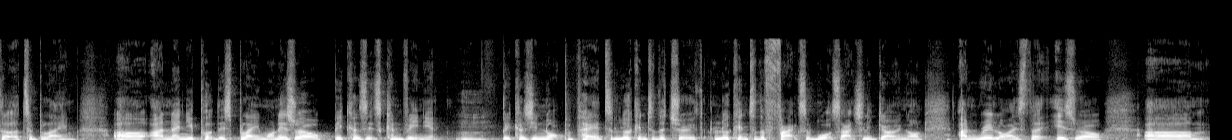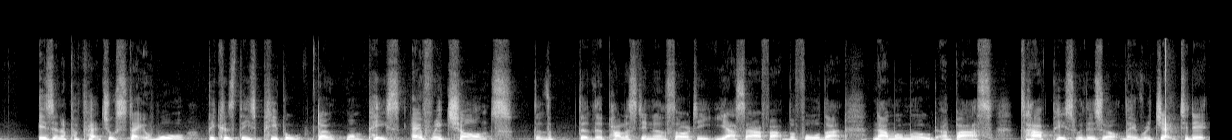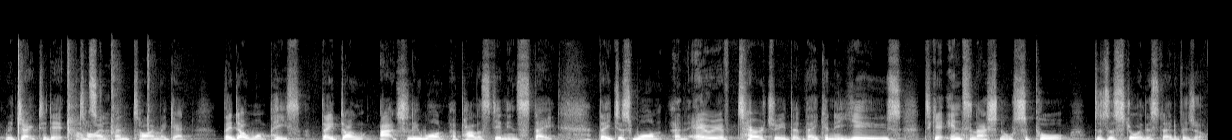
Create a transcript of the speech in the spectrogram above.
that are to blame. Uh, and then you put this blame on Israel because it's convenient, mm. because you're not prepared to look into the truth, look into the facts of what's actually going on, and realize that Israel um, is in a perpetual state of war because these people don't want peace. Every chance that the, that the Palestinian Authority, Yasser Arafat before that, now Mahmoud Abbas, to have peace with Israel, they've rejected it, rejected it Constant. time and time again. They don't want peace. They don't actually want a Palestinian state. They just want an area of territory that they can use to get international support to destroy the state of Israel.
